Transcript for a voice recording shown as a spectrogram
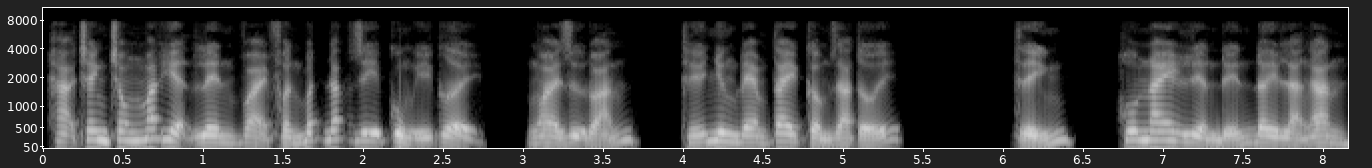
Hạ tranh trong mắt hiện lên vài phần bất đắc dĩ cùng ý cười, ngoài dự đoán, thế nhưng đem tay cầm ra tới. Tính, hôm nay liền đến đây là ngăn.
